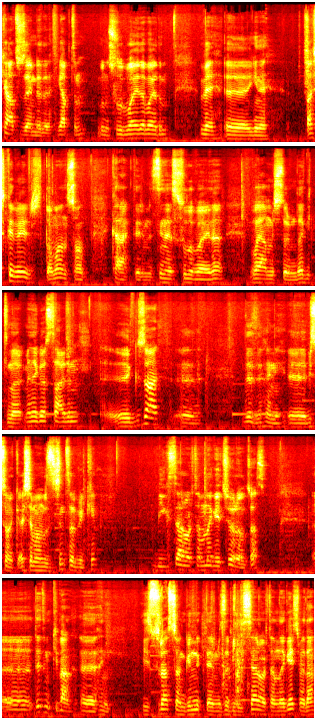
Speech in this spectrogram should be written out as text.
kağıt üzerinde de yaptım. Bunu sulu boyayla boyadım. Ve e, yine başka bir Doman son karakterimiz yine sulu boyayla boyanmış durumda. Gittim öğretmene gösterdim. E, güzel. E, dedi hani e, bir sonraki aşamamız için tabii ki bilgisayar ortamına geçiyor olacağız. E, dedim ki ben e, hani illüstrasyon günlüklerimizde bilgisayar ortamına geçmeden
